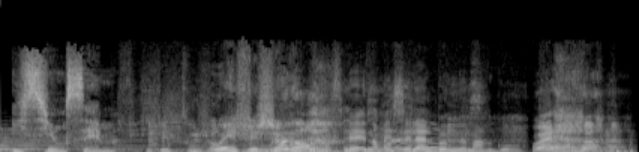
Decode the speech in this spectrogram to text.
Ici on s'aime. Oui, il fait chaud, non Mais non, mais c'est l'album de Margot. Ouais.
